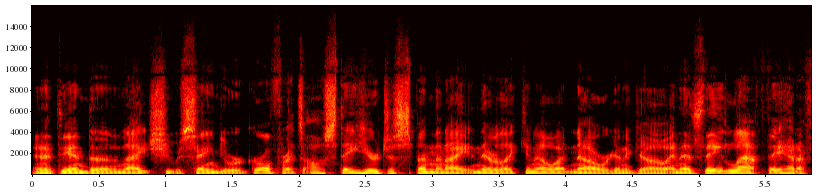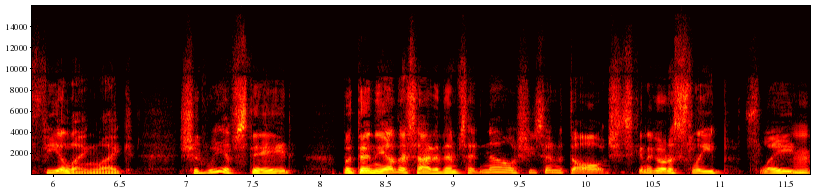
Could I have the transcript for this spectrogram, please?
And at the end of the night, she was saying to her girlfriends, "Oh, stay here, just spend the night." And they were like, "You know what? No, we're gonna go." And as they left, they had a feeling like, "Should we have stayed?" But then the other side of them said, "No, she's an adult. She's gonna go to sleep. It's late. You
